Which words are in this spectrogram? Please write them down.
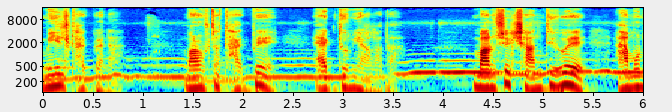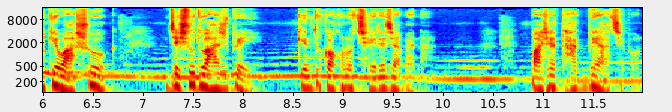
মিল থাকবে না। মানুষটা থাকবে একদমই আলাদা। মানসিক শান্তি হয়ে এমন কেউ আসুক, যে শুধু আসবেই, কিন্তু কখনো ছেড়ে যাবে না। পাশে থাকবে আজীবন।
